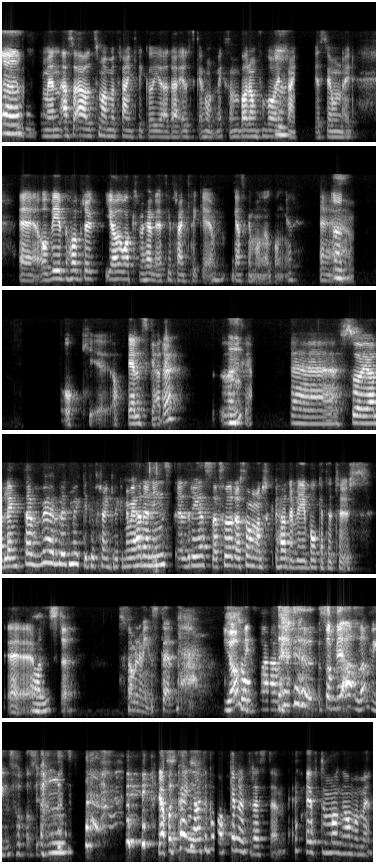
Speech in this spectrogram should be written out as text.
Mm. Men alltså allt som har med Frankrike att göra älskar hon. Liksom. Bara hon får vara mm. i Frankrike så är hon nöjd. Eh, och vi har brukt, jag har åkt med henne till Frankrike ganska många gånger. Mm. Och älskar det. Verkligen. Eh, så jag längtar väldigt mycket till Frankrike. Vi hade en inställd resa. Förra sommaren hade vi bokat ett hus. Eh, ja, just det. Som blev inställd. Jag minns. Eh, som vi alla minns hoppas jag. Mm. jag har fått pengarna tillbaka nu förresten. Efter många om och men.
